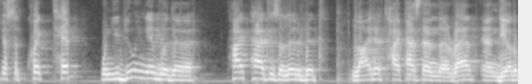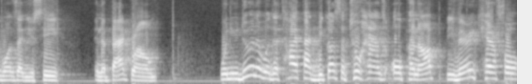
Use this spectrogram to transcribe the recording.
just a quick tip, when you're doing it with a Thai pad is a little bit lighter Thai pads than the red and the other ones that you see in the background. When you're doing it with the Thai pad, because the two hands open up, be very careful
